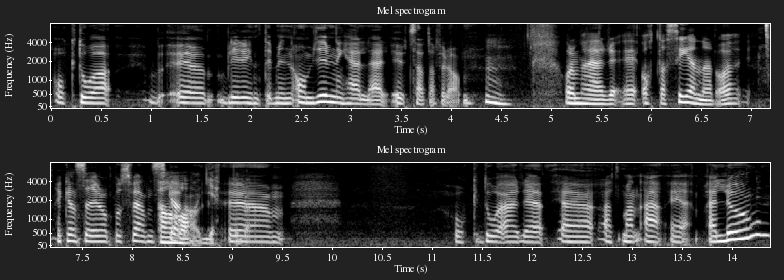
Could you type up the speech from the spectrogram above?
och då eh, blir inte min omgivning heller utsatta för dem. Mm. Och de här eh, åtta scenerna då? Jag kan säga dem på svenska. Aha, jättebra. och då är det eh, att man är, är, är lugn,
